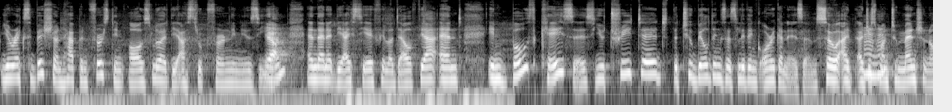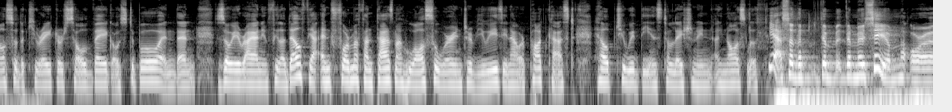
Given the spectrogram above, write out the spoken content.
your exhibition happened first in Oslo at the Astrup Fearnley Museum yeah. and then at the ICA Philadelphia. And in both cases, you treated the two buildings as living organisms. So I, I just mm-hmm. want to mention also the curator Solveig Øvstebø and then Zoe Ryan in Philadelphia and Forma Fantasma, who also were interviewees in our podcast, helped you with the installation in, in Oslo. Yeah, so the, the, the museum or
